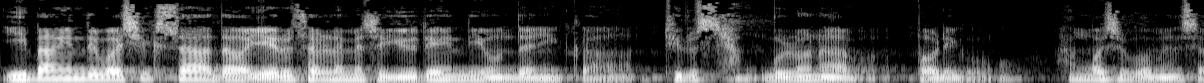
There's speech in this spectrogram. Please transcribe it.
이방인들과 식사하다가 예루살렘에서 유대인들이 온다니까 뒤로 싹 물러나 버리고 한 것을 보면서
